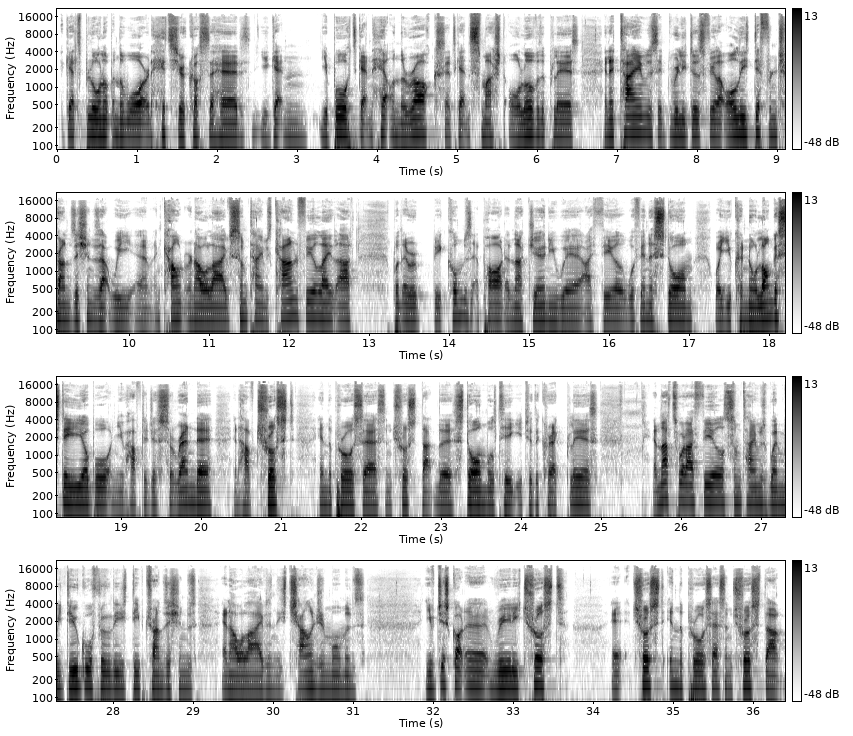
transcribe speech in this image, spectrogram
gets blown up in the water it hits you across the head. You're getting your boat's getting hit on the rocks it's getting smashed all over the place. And at times it really does feel like all these different transitions that we um, encounter in our lives sometimes can feel like that but there becomes a part in that journey where I feel within a storm where you can no longer steer your boat and you have to just surrender and have trust in the process and trust that the storm will take you to the correct place and that's what I feel sometimes when we do go through these deep transitions in our lives and these challenging moments. You've just got to really trust, uh, trust in the process and trust that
